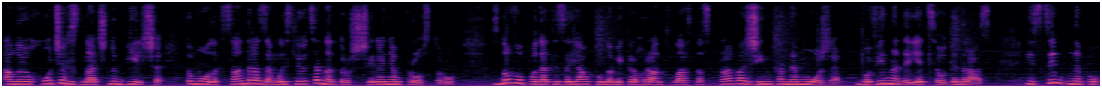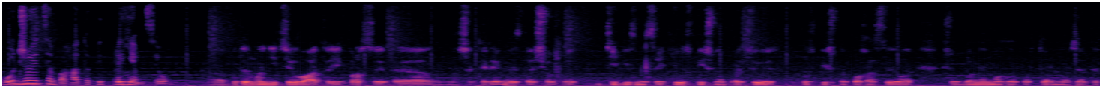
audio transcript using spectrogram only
але охочих значно більше. Тому Олександра замислюється над розширенням простору. Знову подати заявку на мікрогрант власна справа жінка не може, бо він надається один раз. І з цим не погоджується багато підприємців. Будемо ініціювати і просити е, наше керівництво, щоб ті бізнеси, які успішно працюють, успішно погасили, щоб вони могли повторно взяти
